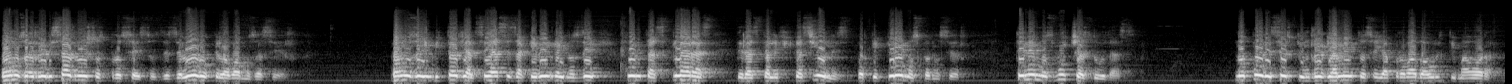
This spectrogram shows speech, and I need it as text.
Vamos a revisar nuestros procesos, desde luego que lo vamos a hacer. Vamos a invitarle al CEACES a que venga y nos dé cuentas claras de las calificaciones, porque queremos conocer. Tenemos muchas dudas. No puede ser que un reglamento se haya aprobado a última hora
